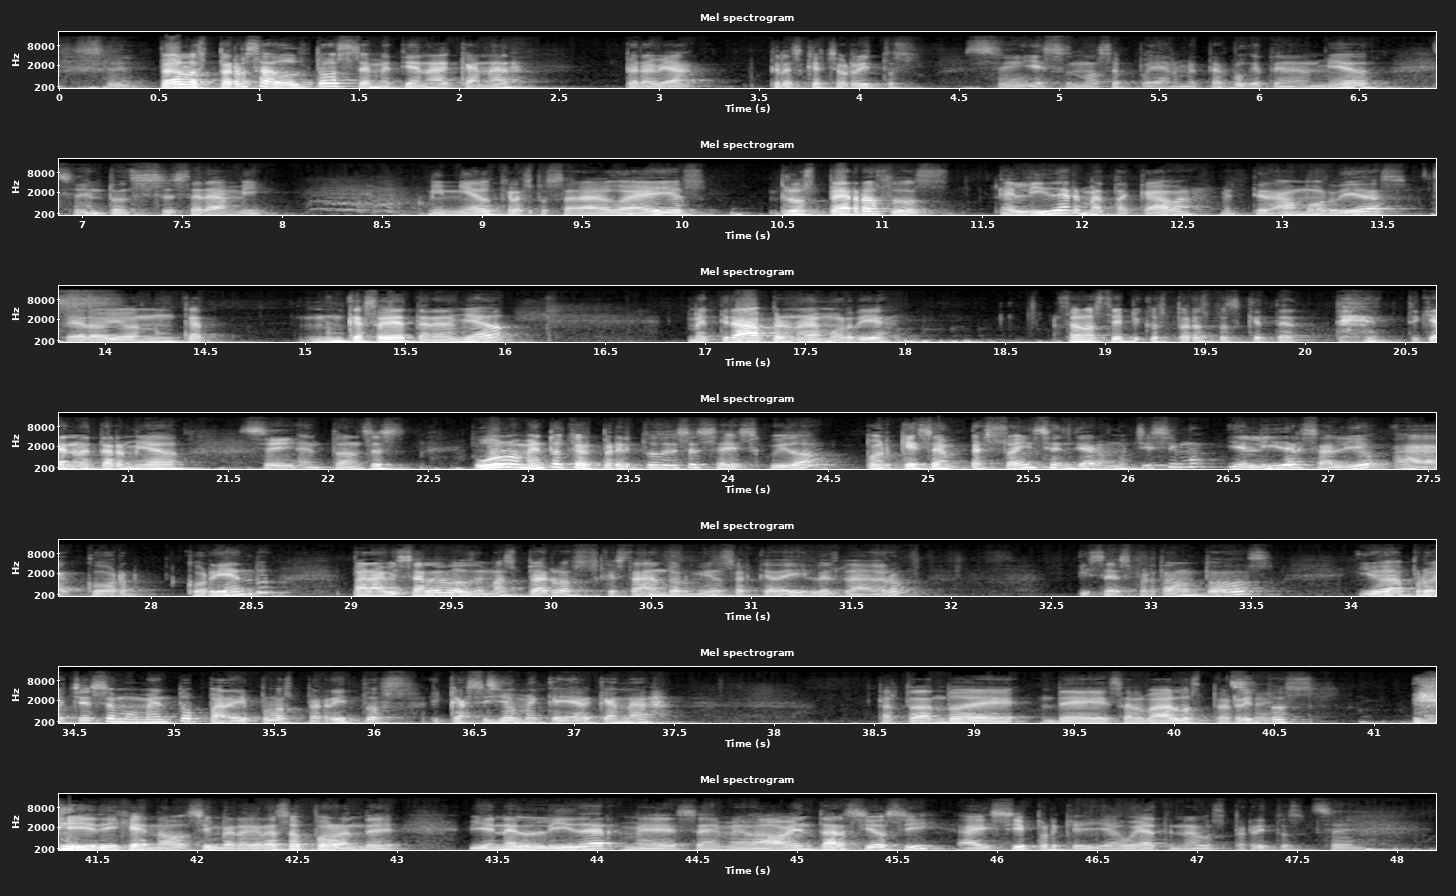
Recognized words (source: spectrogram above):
Pero los perros adultos se metían al canal. Pero había tres cachorritos. Y esos no se podían meter porque tenían miedo. Entonces ese era mi, mi miedo que les pasara algo a ellos. Los perros, los, el líder me atacaba, me tiraba mordidas, pero yo nunca, nunca sabía tener miedo. Me tiraba, pero no me mordía. Son los típicos perros pues que te, te, quieren meter miedo. Sí. Entonces, hubo un momento que el perrito ese se descuidó porque se empezó a incendiar muchísimo y el líder salió a corriendo para avisarle a los demás perros que estaban dormidos cerca de ahí, les ladró y se despertaron todos. Y yo aproveché ese momento para ir por los perritos y casi yo me caí al canal tratando de, de salvar a los perritos. Y dije, no, si me regreso por donde viene el líder, me, se me va a aventar sí o sí. Ahí sí, porque ya voy a tener los perritos.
